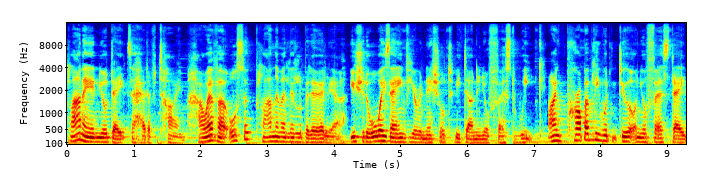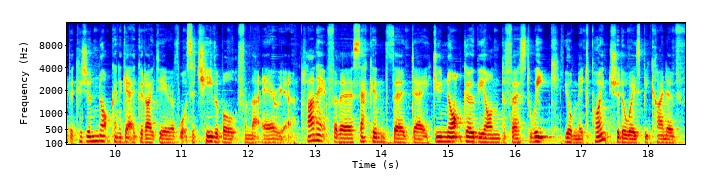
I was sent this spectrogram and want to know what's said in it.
Plan in your dates ahead of time. However, also plan them a little bit earlier. You should always aim for your initial to be done in your first week. I probably wouldn't do it on your first day because you're not going to get a good idea of what's achievable from that area. Plan it for the second, third day. Do not go beyond the first week. Your midpoint should always be kind of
